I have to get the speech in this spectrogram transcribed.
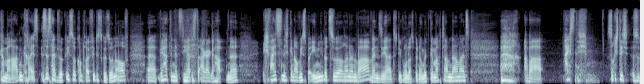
Kameradenkreis, ist es halt wirklich so, kommt häufig Diskussion auf, äh, wer hat denn jetzt die härteste Ager gehabt, ne? Ich weiß nicht genau, wie es bei Ihnen, liebe Zuhörerinnen, war, wenn Sie halt die Grundausbildung mitgemacht haben damals. Aber weiß nicht. So richtig, also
